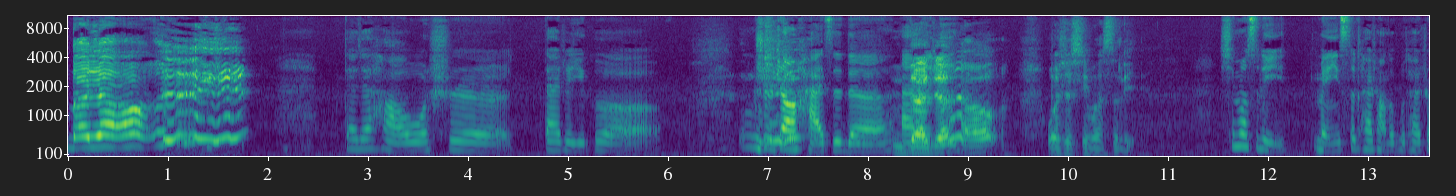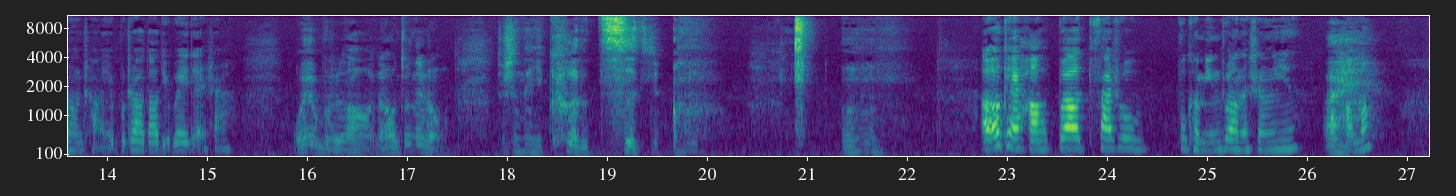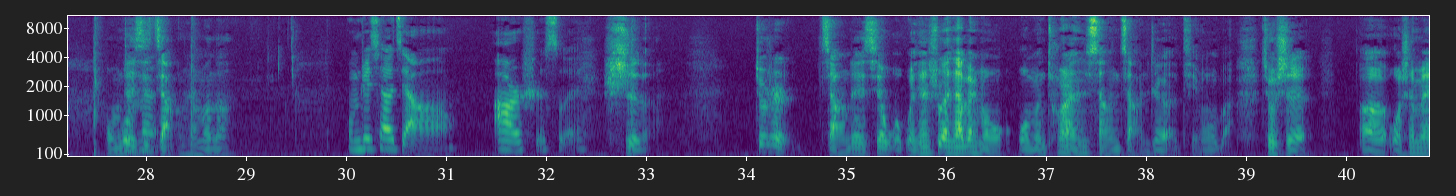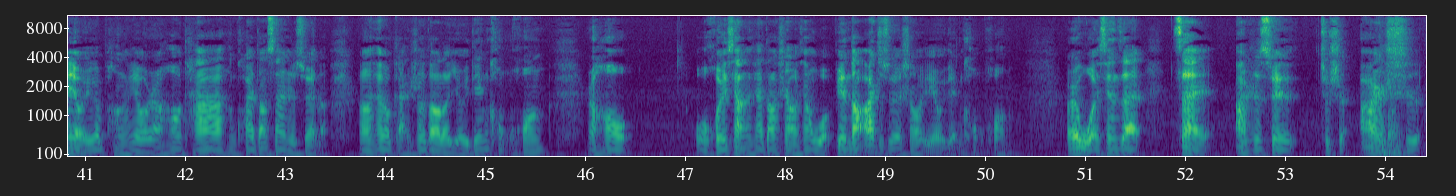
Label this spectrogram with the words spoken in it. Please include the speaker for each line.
Speaker 1: 大家好，
Speaker 2: 大家好，我是带着一个 智障孩子的
Speaker 1: 大家好，我是西莫斯里。
Speaker 2: 西莫斯里每一次开场都不太正常，也不知道到底为点啥。
Speaker 1: 我也不知道，然后就那种，就是那一刻的刺激啊，嗯，
Speaker 2: 哦，OK，好，不要发出不可名状的声音，
Speaker 1: 哎，
Speaker 2: 好吗？
Speaker 1: 我们这期讲什么呢？
Speaker 2: 我们这期要讲二十岁，
Speaker 1: 是的，就是讲这些。我我先说一下为什么我们突然想讲这个题目吧，就是。呃，我身边有一个朋友，然后他很快到三十岁了，然后他又感受到了有一点恐慌，然后我回想一下，当时好像我变到二十岁的时候也有点恐慌，而我现在在二十岁，就是二十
